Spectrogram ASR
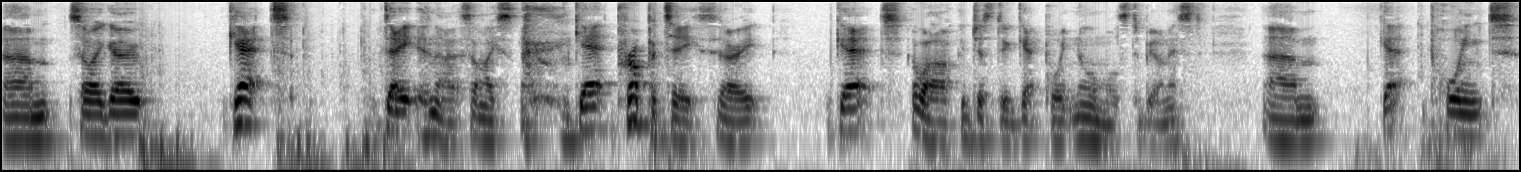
Um, so I go get data. No, it's nice. get property. Sorry. Get. Well, I could just do get point normals to be honest. Um, get point.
